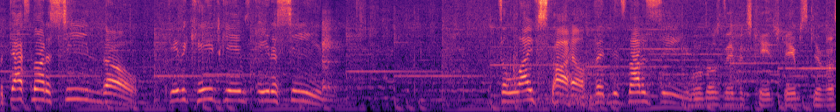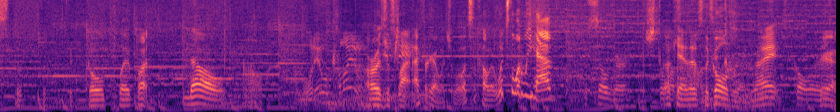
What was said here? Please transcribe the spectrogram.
But that's not a scene, though. David Cage games ain't a scene. It's a lifestyle but it's not a scene. Will those David Cage games give us the, the, the gold play button? No. Oh. Or is it black? I forgot which one. What's the color? What's the one we have? The silver. Okay, that's the gold one, right? Gold, Yeah.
